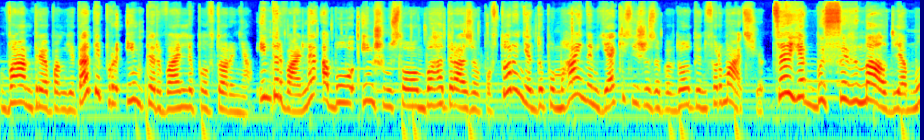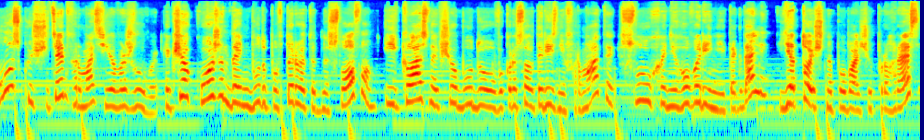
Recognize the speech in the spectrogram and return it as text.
Вам треба пам'ятати про інтервальне повторення. Інтервальне або іншим словом багаторазове повторення допомагає нам якісніше запам'ятовувати інформацію. Це якби сигнал для мозку, що ця інформація є важливою. Якщо кожен день буду повторювати одне слово, і класно, якщо буду використовувати різні формати, слухання, говоріння і так далі, я точно побачу прогрес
